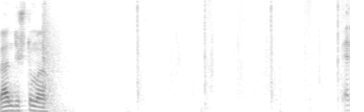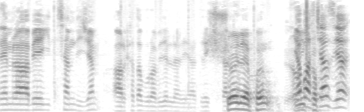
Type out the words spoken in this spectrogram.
Ben düştüm ha. Ben Emre abiye gitsem diyeceğim. Arkada vurabilirler ya. Direkt çıkar. Şöyle yapın. Ya İyi kap- basacağız ya.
